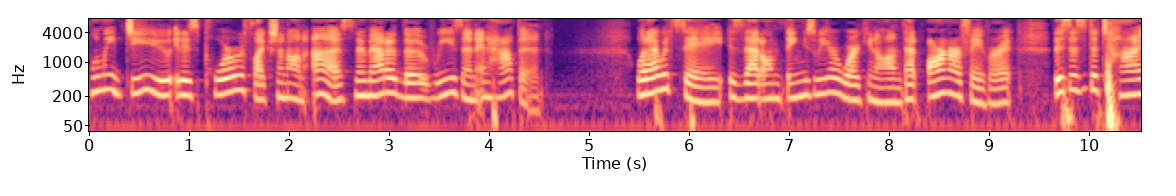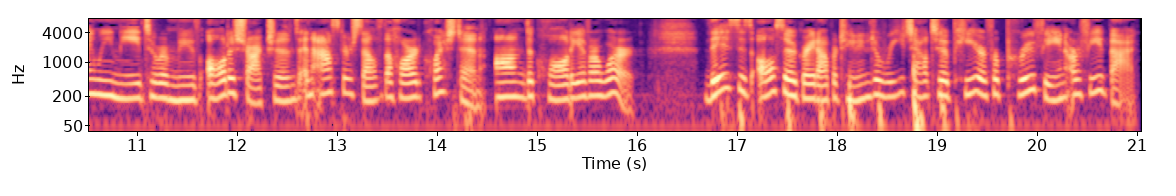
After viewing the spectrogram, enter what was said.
When we do, it is poor reflection on us, no matter the reason it happened. What I would say is that on things we are working on that aren't our favorite, this is the time we need to remove all distractions and ask ourselves the hard question on the quality of our work. This is also a great opportunity to reach out to a peer for proofing or feedback.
